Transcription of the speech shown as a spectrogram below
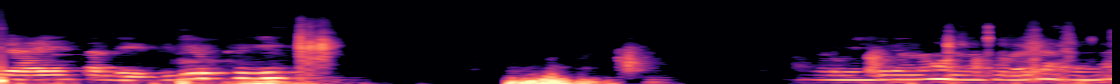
ਜਾਏ ਤਾਂ ਡੇਜ਼ੀ ਵੀ ਉੱਠ ਗਈ ਮਨਮੀਤ ਕਹਿੰਦਾ ਹੁਣ ਮੈਂ ਥੋੜਾ ਟਾਈਮ ਨਾ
